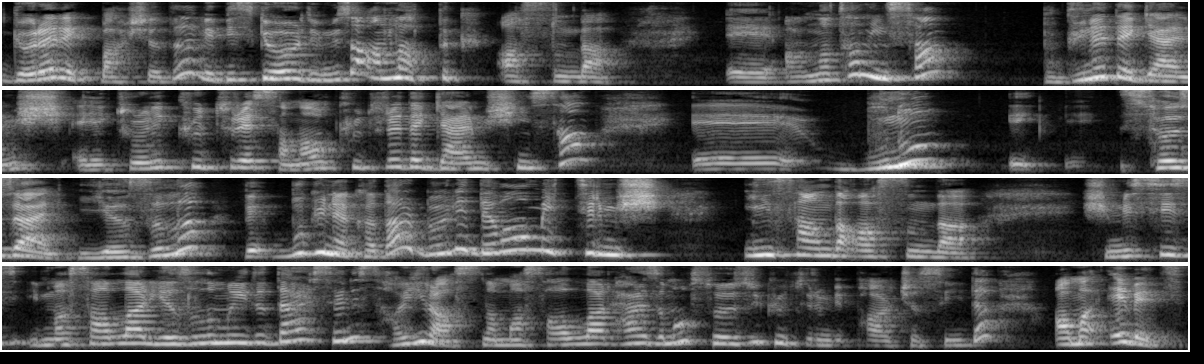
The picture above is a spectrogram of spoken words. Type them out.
görerek başladı ve biz gördüğümüzü anlattık aslında. E, anlatan insan bugüne de gelmiş, elektronik kültüre, sanal kültüre de gelmiş insan e, bunu e, sözel, yazılı ve bugüne kadar böyle devam ettirmiş insanda aslında. Şimdi siz masallar yazılı mıydı derseniz hayır aslında masallar her zaman sözlü kültürün bir parçasıydı. Ama evet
